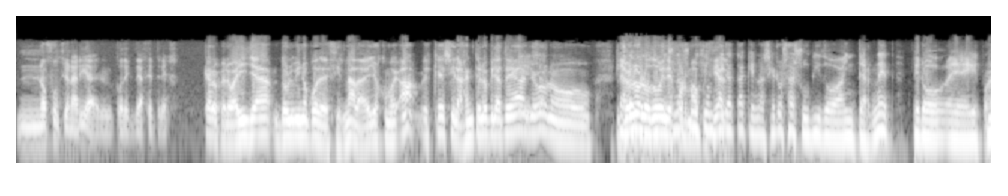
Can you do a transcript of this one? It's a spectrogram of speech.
no funcionaría el códec de AC3. Claro, pero ahí ya Dolby no puede decir nada. Ellos como, ah, es que si la gente lo piratea, yo no, Claro, yo no lo doy es de una forma oficial. pirata que Naseros ha subido a internet, pero eh, Pues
